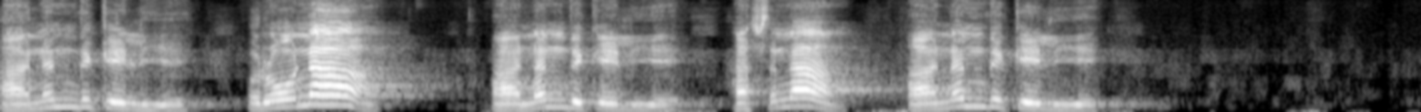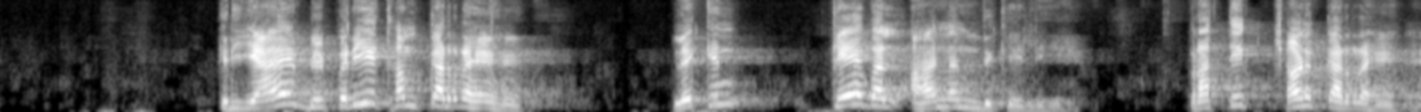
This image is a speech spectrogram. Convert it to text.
आनंद के लिए, रोना आनंद के लिए, हंसना आनंद के लिए क्रियाएँ विपरीत हम कर रहे हैं, लेकिन केवल आनंद के लिए प्रतिक्षण कर रहे हैं।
